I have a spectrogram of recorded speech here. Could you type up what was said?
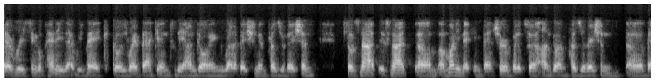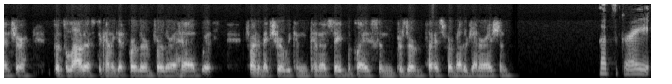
every single penny that we make goes right back into the ongoing renovation and preservation. So it's not it's not um, a money making venture, but it's an ongoing preservation uh, venture. So it's allowed us to kind of get further and further ahead with trying to make sure we can kind of save the place and preserve the place for another generation. That's great.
